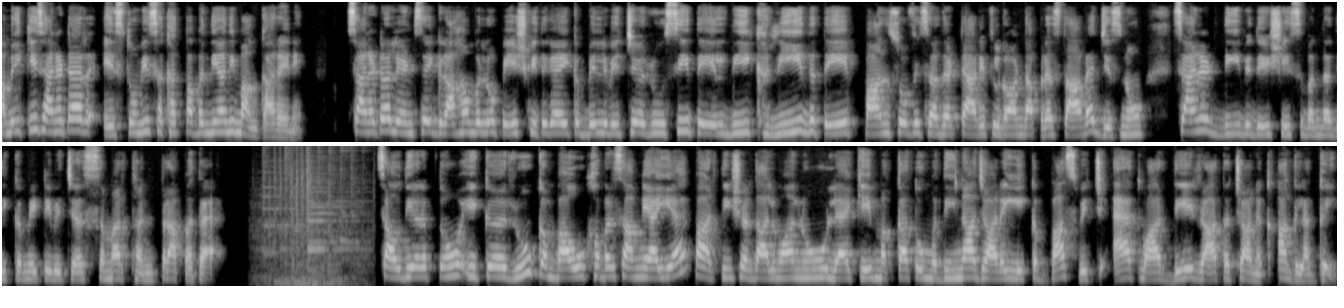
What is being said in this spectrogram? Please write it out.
ਅਮਰੀਕੀ ਸੈਨੇਟਰ ਇਸ ਤੋਂ ਵੀ ਸਖਤ ਪਾਬੰਦੀਆਂ ਦੀ ਮੰਗ ਕਰ ਰਹੇ ਨੇ। ਸੈਨੇਟਰ ਲਿੰਡਸੇ ਗ੍ਰਾਹਮ ਵੱਲੋਂ ਪੇਸ਼ ਕੀਤੇ ਗਏ ਇੱਕ ਬਿੱਲ ਵਿੱਚ ਰੂਸੀ ਤੇਲ ਦੀ ਖਰੀਦ ਤੇ 500% ਦਾ ਟੈਰਿਫ ਲਗਾਉਣ ਦਾ ਪ੍ਰਸਤਾਵ ਹੈ, ਜਿਸ ਨੂੰ ਸੈਨੇਟ ਦੀ ਵਿਦੇਸ਼ੀ ਸਬੰਧਾਂ ਦੀ ਕਮੇਟੀ ਵਿੱਚ ਸਮਰਥਨ ਪ੍ਰਾਪਤ ਹੈ। ਸਾਊਦੀ ਅਰਬ ਤੋਂ ਇੱਕ ਰੂਹ ਕੰਬਾਊ ਖਬਰ ਸਾਹਮਣੇ ਆਈ ਹੈ। ਭਾਰਤੀ ਸ਼ਰਧਾਲੂਆਂ ਨੂੰ ਲੈ ਕੇ ਮੱਕਾ ਤੋਂ ਮਦੀਨਾ ਜਾ ਰਹੀ ਇੱਕ ਬੱਸ ਵਿੱਚ ਐਤਵਾਰ ਦੇਰ ਰਾਤ ਅਚਾਨਕ ਅੱਗ ਲੱਗ ਗਈ,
